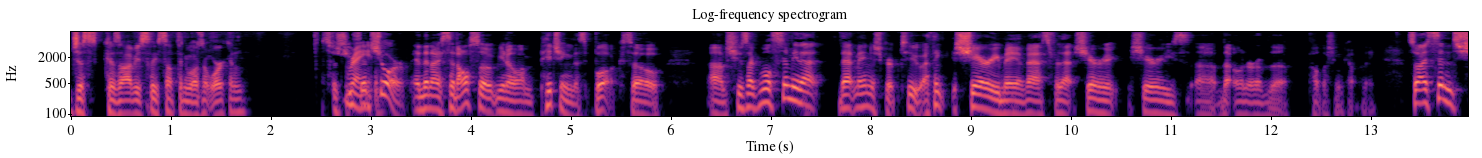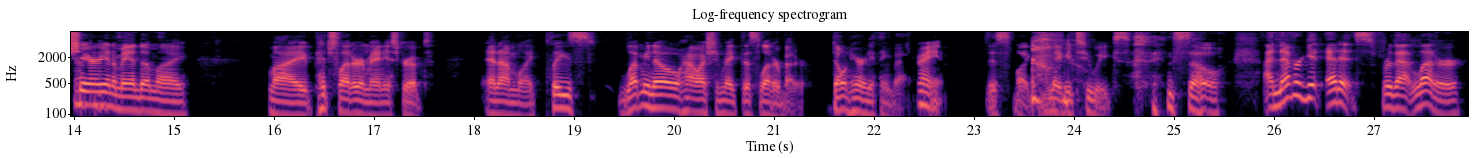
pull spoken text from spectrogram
just because obviously something wasn't working. So she Right. said, sure. And then I said, also, you know, I'm pitching this book. So um, she was like, well, send me that that manuscript too. I think Sherry may have asked for that. Sherry Sherry's uh, the owner of the publishing company. So I sent Sherry Okay. and Amanda my my pitch letter and manuscript, and I'm like, please let me know how I should make this letter better. Don't hear anything back right. this like maybe two weeks. and so I never get edits for that letter,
